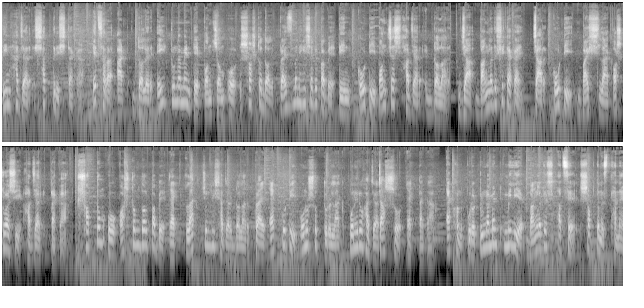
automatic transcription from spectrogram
তিন হাজার সাত্রিশ টাকা। এছাড়া আট দলের এই টুর্নামেন্টে পঞ্চম ও ষষ্ঠ দল প্রাইজমানি হিসেবে পাবে তিন কোটি পঞ্চাশ হাজার ডলার, যা বাংলাদেশি টাকায় চার কোটি বাইশ লাখ অষ্টআশি হাজার টাকা। সপ্তম ও অষ্টম দল পাবে এক লাখ চল্লিশ হাজার ডলার, প্রায় এক কোটি উনসত্তর লাখ পনেরো হাজার চারশো এক টাকা। এখন পুরো টুর্নামেন্ট মিলিয়ে বাংলাদেশ আছে সপ্তম স্থানে।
